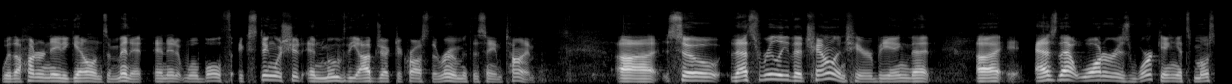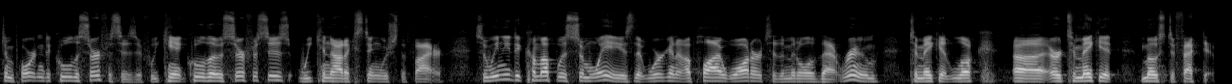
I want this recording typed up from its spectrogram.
with 180 gallons a minute, and it will both extinguish it and move the object across the room at the same time. Uh, so that's really the challenge here, being that uh, as that water is working, it's most important to cool the surfaces. If we can't cool those surfaces, we cannot extinguish the fire. So we need to come up with some ways that we're going to apply water to the middle of that room to make it look, uh, or to make it most effective.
